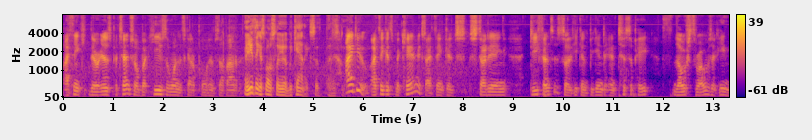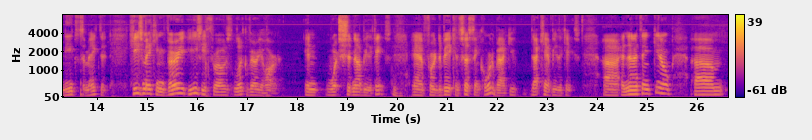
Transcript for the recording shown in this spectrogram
I think there is potential, but he's the one that's got to pull himself out of it. And you think it's mostly uh, mechanics? That, that I do. I think it's mechanics. I think it's studying defenses so that he can begin to anticipate those throws that he needs to make. That he's making very easy throws look very hard in what should not be the case. Mm-hmm. And for to be a consistent quarterback, you that can't be the case. Uh, and then I think you know um,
